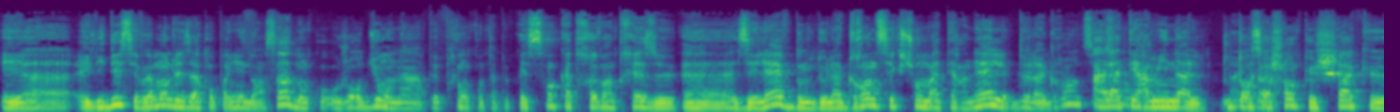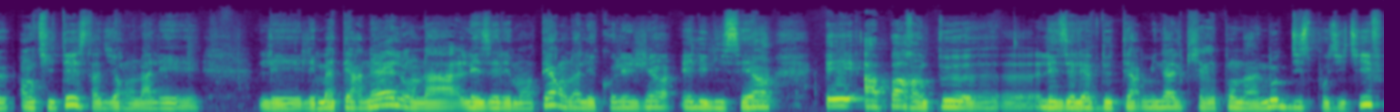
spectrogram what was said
Et, euh, et l'idée, c'est vraiment de les accompagner dans ça. Donc aujourd'hui, on a à peu près, on compte à peu près 193 euh, élèves, donc de la grande section maternelle De la grande à la terminale, tout en sachant que chaque euh, entité, c'est-à-dire on a les, les les maternelles, on a les élémentaires, on a les collégiens et les lycéens, et à part un peu euh, les élèves de terminale qui répondent à un autre dispositif.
